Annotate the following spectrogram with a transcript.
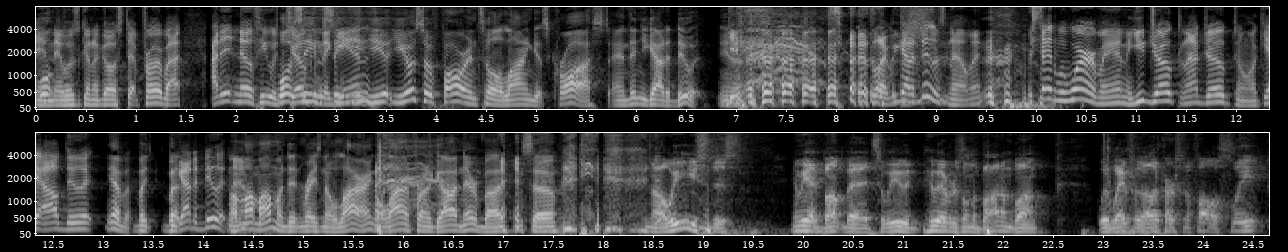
and Well- it was going to go a step further. But I, I didn't know if he was Well, joking see, see, again. you, you go so far until a line gets crossed, and then you got to do it. you know? Yeah. So it's like we got to do this now, man. We said we were, man. And you joked and I joked, and I'm like, yeah, I'll do it. Yeah, but but, but gotta do it My, now. my mama didn't raise no liar. I ain't gonna lie in front of God and everybody. So No, we used to just, you know, we had bunk beds, so we would whoever's on the bottom bunk would wait for the other person to fall asleep,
